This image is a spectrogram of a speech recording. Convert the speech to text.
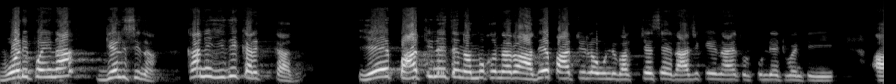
ఓడిపోయినా గెలిచినా. కానీ ఇది కరెక్ట్ కాదు. ఏ పార్టీని అయితే నమ్ముకున్నారో అదే పార్టీలో ఉండి వర్క్ చేసే రాజకీయ నాయకుడికి ఉండేటువంటి ఆ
